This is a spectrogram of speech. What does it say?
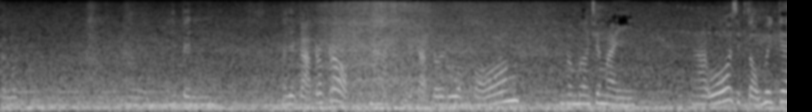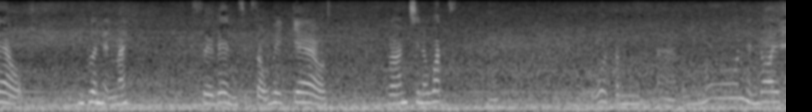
จอดรถอออันนี้เป็นบรรยากาศรอบๆนะคะบรรยากาศโดยรวมของอำเภอเมืองเชียงใหม่นะคะโอ้สิบสองห้วยแก้ว เพื่อนเห็นไหมเซเว่นสิบสองห้วยแก้ว ร้านชินวัตรโอ้ตำอ่าตรงนู้นเห็นดอยไ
